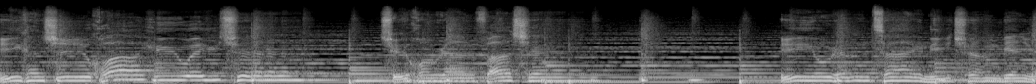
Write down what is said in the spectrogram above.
遗憾是话语未决，却恍然发现，已有人在你枕边远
